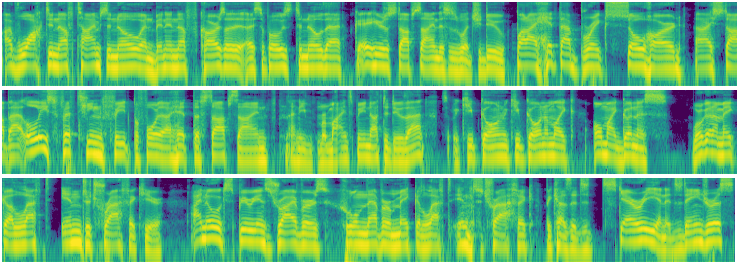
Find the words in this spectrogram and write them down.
I've walked enough times to know and been in enough cars, I, I, suppose, to know that okay, here's a stop sign. This is what you do. But I hit that brake so hard that I stop at least 15 feet before I hit the stop sign, and he reminds me not to do that. So we keep going, we keep going. I'm like, oh my goodness, we're gonna make a left into traffic here. I know experienced drivers who will never make a left into traffic because it's scary and it's dangerous.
